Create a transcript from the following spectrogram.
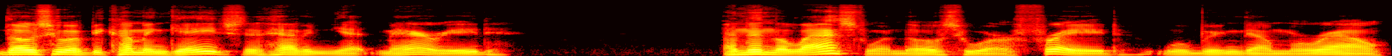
those who have become engaged and haven't yet married and then the last one those who are afraid will bring down morale.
